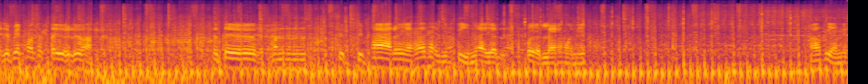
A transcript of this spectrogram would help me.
อาจจะเป็นเพราะสเตอร์หรือเปล่าสเตอร์มันสิบสิบห้าด้วยไงถ้าใส่สิบสี่มันอาจจะเปิดแรงกว่านี้เอาเสียงดิ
